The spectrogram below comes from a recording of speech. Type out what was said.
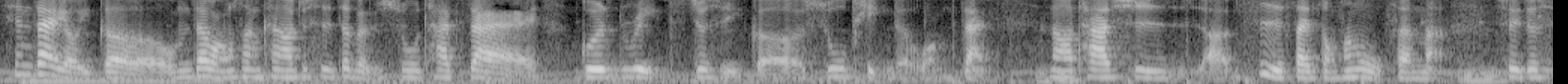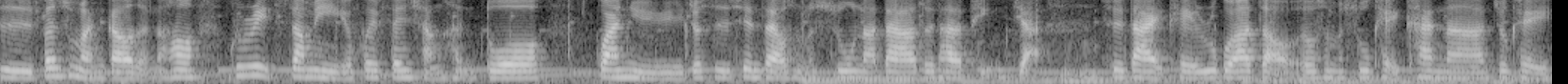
现在有一个我们在网络上看到，就是这本书它在 Goodreads 就是一个书评的网站，然后它是呃四分，总分五分嘛，所以就是分数蛮高的。然后 Goodreads 上面也会分享很多关于就是现在有什么书呢，大家对它的评价，所以大家也可以如果要找有什么书可以看呢，就可以。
